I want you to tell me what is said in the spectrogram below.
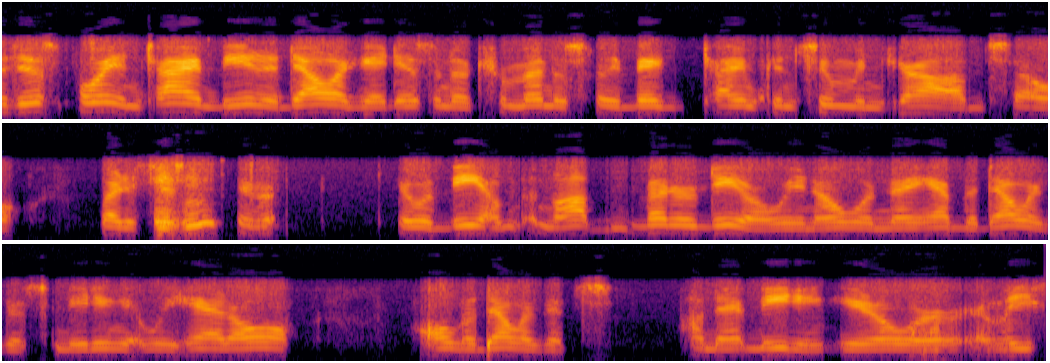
At this point in time, being a delegate isn't a tremendously big, time-consuming job. So, but it's just Mhm. it, it would be a lot better deal, you know, when they have the delegates meeting. That we had all all the delegates on that meeting, you know, or at least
